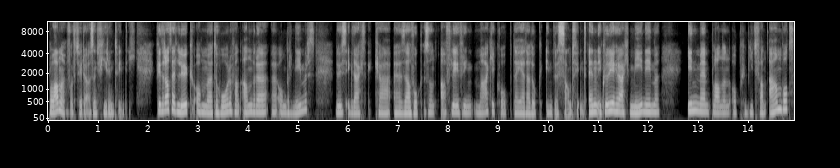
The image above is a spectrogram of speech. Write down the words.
plannen voor 2024. Ik vind het altijd leuk om uh, te horen van andere uh, ondernemers. Dus ik dacht, ik ga uh, zelf ook zo'n aflevering maken. Ik hoop dat jij dat ook interessant vindt. En ik wil je graag meenemen in mijn plannen op gebied van aanbod.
